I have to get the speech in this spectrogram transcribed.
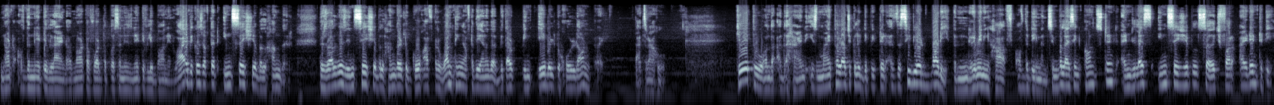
not of the native land or not of what the person is natively born in. Why? Because of that insatiable hunger. There's always insatiable hunger to go after one thing after the another without being able to hold on to it. That's Rahu. Ketu, on the other hand, is mythologically depicted as the severed body, the remaining half of the demon, symbolizing constant, endless, insatiable search for identity.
